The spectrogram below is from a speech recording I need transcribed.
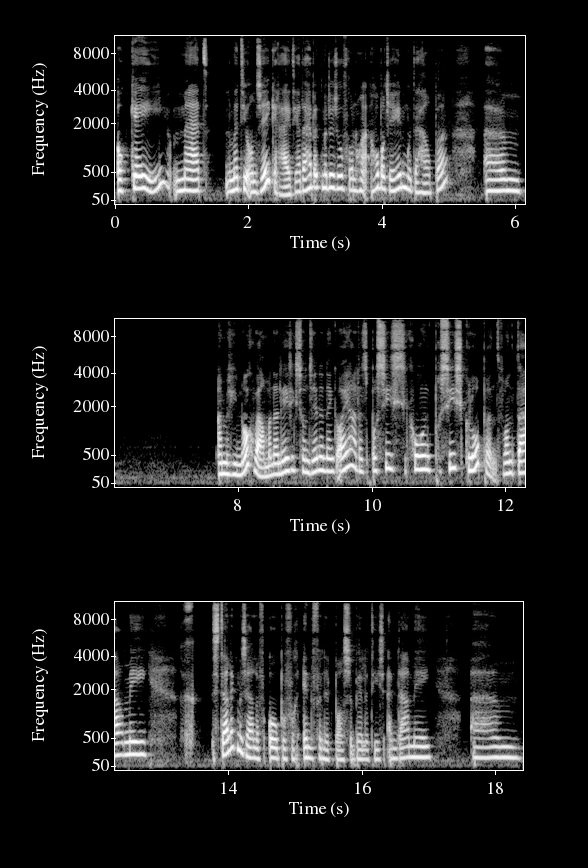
oké met, met die onzekerheid. Ja, daar heb ik me dus over een hobbeltje heen moeten helpen. Um, en misschien nog wel, maar dan lees ik zo'n zin en denk: oh ja, dat is precies, gewoon precies kloppend. Want daarmee stel ik mezelf open voor infinite possibilities. En daarmee um,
